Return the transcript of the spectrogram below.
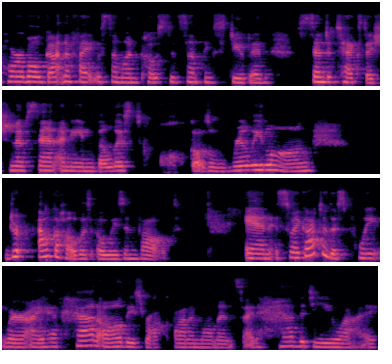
horrible, got in a fight with someone, posted something stupid, sent a text I shouldn't have sent. I mean, the list goes really long. Alcohol was always involved. And so I got to this point where I had had all these rock bottom moments. I'd had the DUI,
